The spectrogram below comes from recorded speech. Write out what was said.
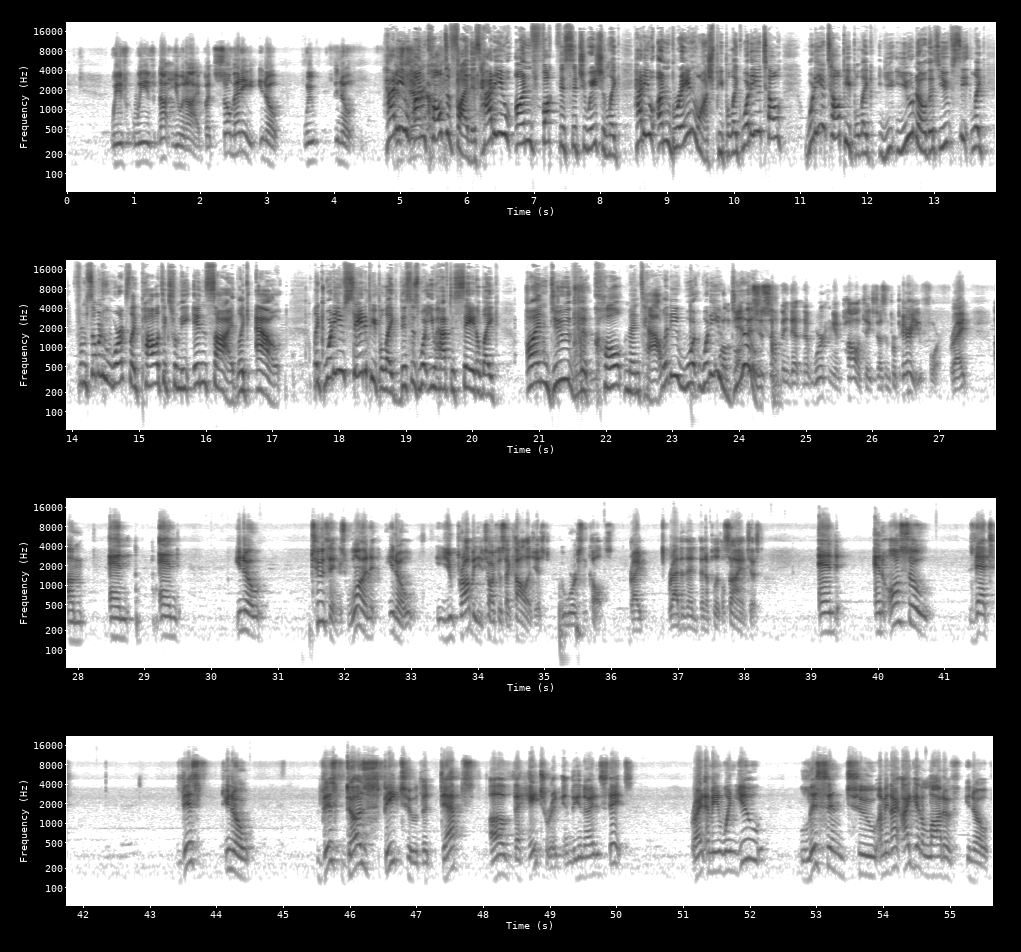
We've we've not you and I, but so many, you know, we you know. How do you never- uncultify this? How do you unfuck this situation? Like, how do you unbrainwash people? Like, what do you tell? What do you tell people? Like, you you know this. You've seen like from someone who works like politics from the inside, like out. Like, what do you say to people? Like, this is what you have to say to like undo the cult mentality. What what do you Well, do? well, this is something that, that working in politics doesn't prepare you for, right? Um, and and you know, two things. One, you know, you probably need to talk to a psychologist who works in cults, right, rather than, than a political scientist. And and also that this, you know, this does speak to the depths of the hatred in the United States, right? I mean, when you listen to, I mean, I, I get a lot of, you know,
